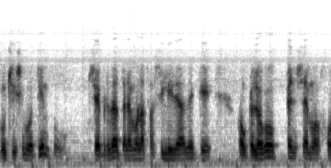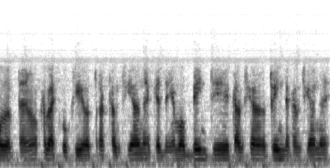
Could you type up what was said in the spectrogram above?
muchísimo tiempo. Si es verdad, tenemos la facilidad de que, aunque luego pensemos, joder, tenemos que haber escogido otras canciones, que teníamos 20 canciones o 30 canciones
